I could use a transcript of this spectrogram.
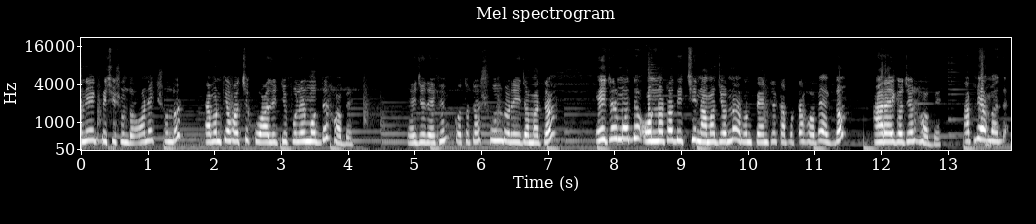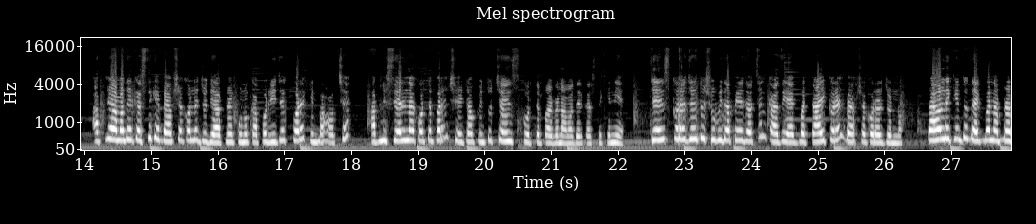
অনেক বেশি সুন্দর, অনেক সুন্দর। এমনকি হচ্ছে কোয়ালিটি ফুলের মধ্যে হবে। এই যে দেখেন, কতটা সুন্দর এই জামাটা। এইটার মধ্যে অন্যটা দিচ্ছি নামার জন্য এবং প্যান্টের কাপড়টা হবে একদম আড়াই গজের হবে। আপনি আমাদের আপনি আমাদের কাছ থেকে ব্যবসা করলে যদি আপনার কোনো কাপড় রিজেক্ট করে কিংবা হচ্ছে আপনি সেল না করতে পারেন, সেইটাও কিন্তু চেঞ্জ করতে পারবেন আমাদের কাছ থেকে নিয়ে। চেঞ্জ করে যেহেতু সুবিধা পেয়ে যাচ্ছেন, কাজে একবার ট্রাই করেন ব্যবসা করার জন্য। তাহলে কিন্তু দেখবেন আপনার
